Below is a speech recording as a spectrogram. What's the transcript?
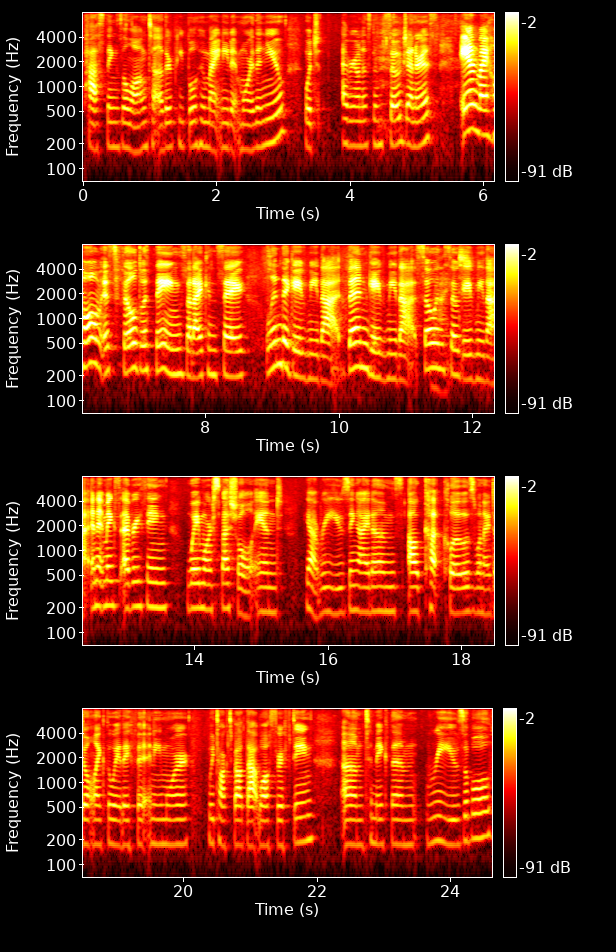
pass things along to other people who might need it more than you, which everyone has been so generous. And my home is filled with things that I can say, Linda gave me that, Ben gave me that, so and so Right. gave me that. And it makes everything way more special. And yeah, reusing items. I'll cut clothes when I don't like the way they fit anymore. We talked about that while thrifting um, to make them reusable.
